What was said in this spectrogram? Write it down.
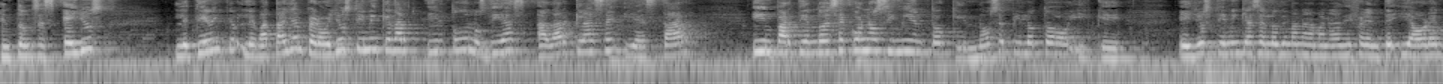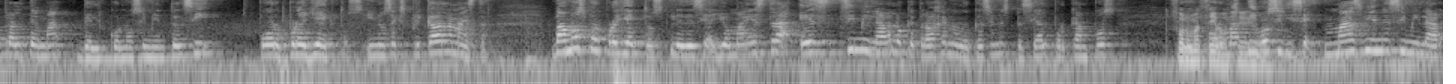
Entonces ellos le tienen le batallan, pero ellos tienen que dar, ir todos los días a dar clase y a estar impartiendo ese conocimiento que no se pilotó y que ellos tienen que hacerlo de una manera diferente. Y ahora entro al tema del conocimiento en sí por proyectos. Y nos explicaba la maestra. Vamos por proyectos. Le decía yo, maestra, es similar a lo que trabaja en educación especial por campos eh, Formativos, sí, y dice, más bien es similar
